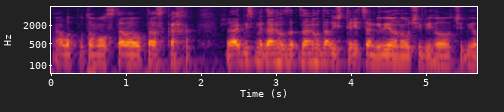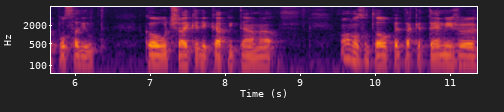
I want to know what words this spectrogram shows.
ale potom ostáva otázka, že ak by sme ňo, za ňo dali 40 miliónov, či by ho, či by ho posadil coach, aj keď je kapitán. A ono sú to opäť také témy, že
